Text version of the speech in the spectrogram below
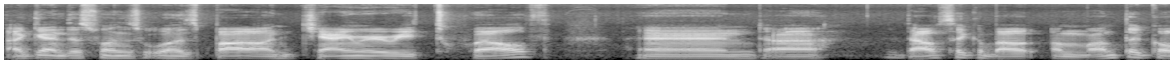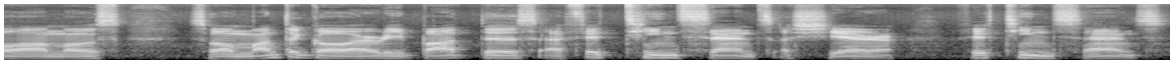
Again, this one was bought on January 12th, and uh, that was like about a month ago almost. So a month ago, I already bought this at 15 cents a share, 15 cents,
